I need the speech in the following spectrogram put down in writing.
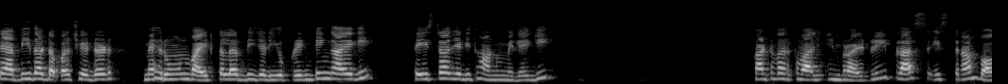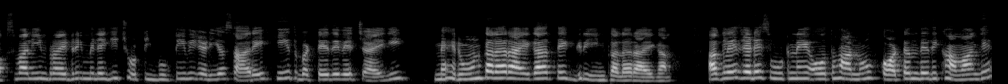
ਟੈਬੀ ਦਾ double shaded maroon white colour ਦੀ ਜਿਹੜੀ ਉਹ ਪ੍ਰਿੰਟਿੰਗ ਆਏਗੀ ਤੇ ਇਸ ਤਰ੍ਹਾਂ ਜਿਹੜੀ ਤੁਹਾਨੂੰ ਮਿਲੇਗੀ ਕੱਟ ਵਰਕ ਵਾਲੀ ਐਮਬ੍ਰਾਇਡਰੀ ਪਲੱਸ ਇਸ ਤਰ੍ਹਾਂ ਬਾਕਸ ਵਾਲੀ ਐਮਬ੍ਰਾਇਡਰੀ ਮਿਲੇਗੀ, ਛੋਟੀ ਬੂਟੀ ਵੀ ਜਿਹੜੀ ਉਹ ਸਾਰੇ ਹੀ ਦੁਪੱਟੇ ਦੇ ਵਿੱਚ ਆਏਗੀ, ਮਹਿਰੂਨ ਕਲਰ ਆਏਗਾ ਤੇ ਗ੍ਰੀਨ ਕਲਰ ਆਏਗਾ। ਅਗਲੇ ਜਿਹੜੇ ਸੂਟ ਨੇ ਉਹ ਤੁਹਾਨੂੰ ਕਾਟਨ ਦੇ ਦਿਖਾਵਾਂਗੇ,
